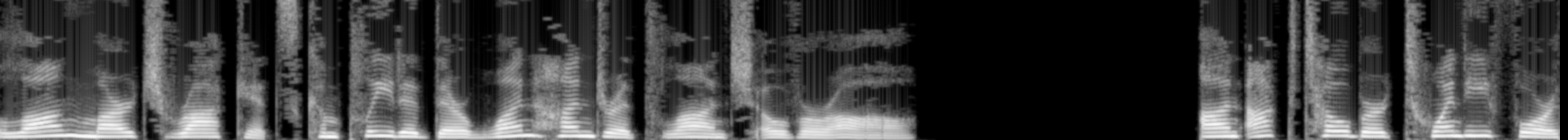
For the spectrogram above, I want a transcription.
Long March rockets completed their 100th launch overall. On October 24,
